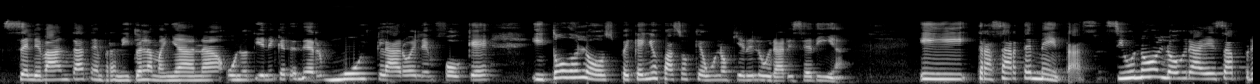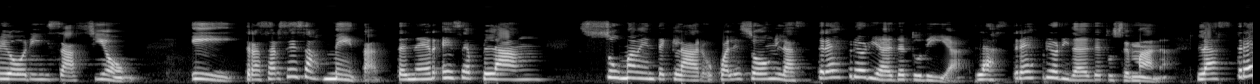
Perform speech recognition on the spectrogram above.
se levanta tempranito en la mañana, uno tiene que tener muy claro el enfoque y todos los pequeños pasos que uno quiere lograr ese día. Y trazarte metas. Si uno logra esa priorización y trazarse esas metas, tener ese plan sumamente claro, cuáles son las tres prioridades de tu día, las tres prioridades de tu semana, las tres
